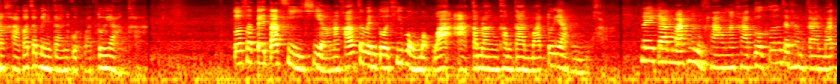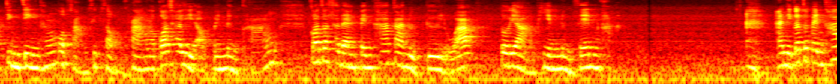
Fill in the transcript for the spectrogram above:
นะคะ ก็จะเป็นการกดวัดตัวอย่างค่ะ ตัวสเตตัสสีเขียวนะคะ จะเป็นตัวที่บ่งบอกว่าอะกำลังทำการวัดตัวอย่างอยู่ค่ะ ในการวัดหนึ่งครั้งนะคะ ตัวเครื่องจะทำการวัดจริง ๆ ทั้งหมด 32 ครั้ง แล้วก็เฉลี่ยออกเป็น 1 ครั้ง ก็จะแสดงเป็นค่าการดูดกลืนหรือว่า ตัวอย่างเพียง 1 เส้นค่ะ อันนี้ก็จะเป็นค่า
